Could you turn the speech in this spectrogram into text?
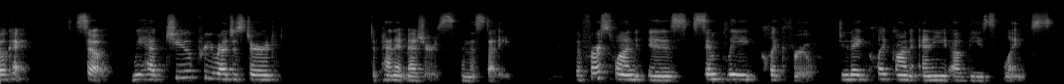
Okay, so we had two pre-registered dependent measures in the study. The first one is simply click through. Do they click on any of these links?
